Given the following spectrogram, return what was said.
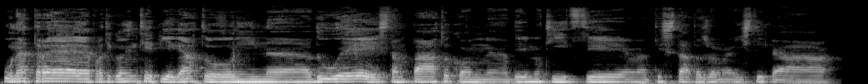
una 3 praticamente piegato in uh, due e stampato con uh, delle notizie, una testata giornalistica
